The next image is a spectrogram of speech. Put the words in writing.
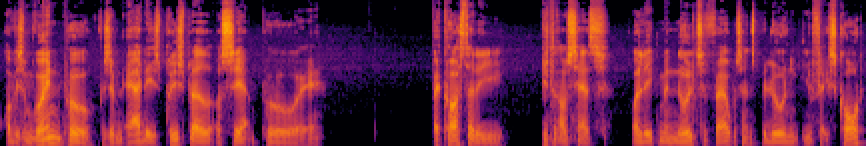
Og hvis man går ind på for eksempel RD's prisblad og ser på, øh, hvad koster det i bidragssats at ligge med 0-40% belåning i en flexkort,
